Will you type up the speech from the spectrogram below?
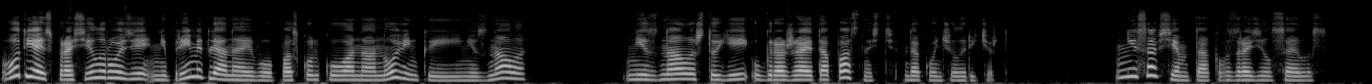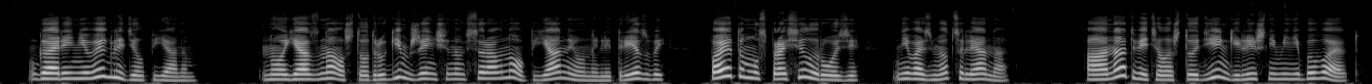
Вот я и спросил Рози, не примет ли она его, поскольку она новенькая и не знала. «Не знала, что ей угрожает опасность», — докончил Ричард. «Не совсем так», — возразил Сайлос. «Гарри не выглядел пьяным. Но я знал, что другим женщинам все равно, пьяный он или трезвый, поэтому спросил Рози, не возьмется ли она. А она ответила, что деньги лишними не бывают.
